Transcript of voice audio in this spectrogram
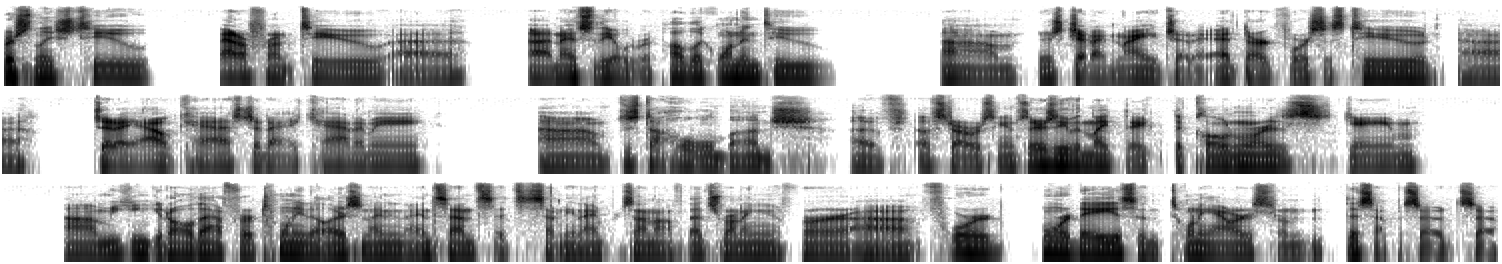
Force Unleashed Two, Battlefront Two, uh, uh, Knights of the Old Republic One and Two. Um, there's Jedi Knight, Jedi at Dark Forces 2, uh, Jedi Outcast, Jedi Academy, um, just a whole bunch of, of Star Wars games. There's even like the, the Clone Wars game. Um, you can get all that for twenty dollars and ninety nine cents. It's seventy nine percent off. That's running for uh four more days and twenty hours from this episode. So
